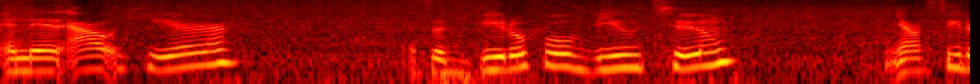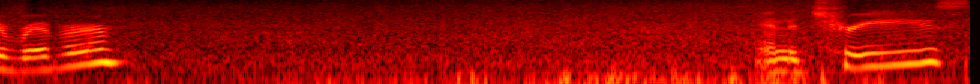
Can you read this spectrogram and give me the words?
And then out here, it's a beautiful view too. Y'all see the river? And the trees.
